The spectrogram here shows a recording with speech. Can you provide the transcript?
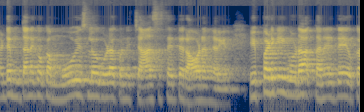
అంటే తనకి ఒక మూవీస్లో కూడా కొన్ని ఛాన్సెస్ అయితే రావడం జరిగింది. ఇప్పటికీ కూడా తనైతే ఒక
